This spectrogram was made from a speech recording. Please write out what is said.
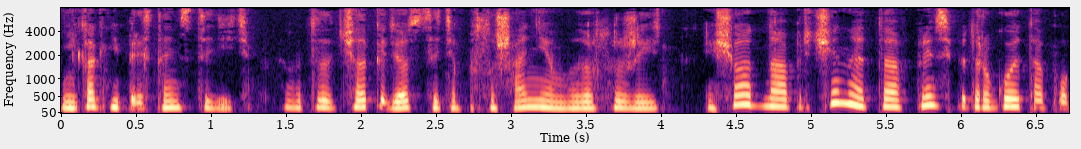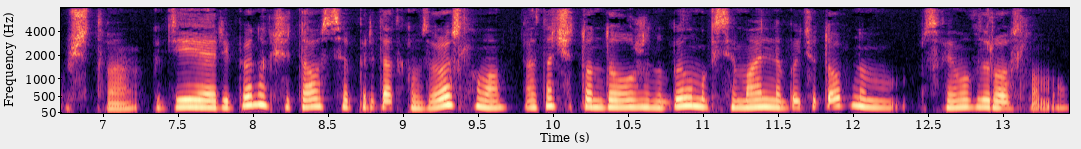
никак не перестанет стыдить. Вот этот человек идет с этим послушанием в взрослую жизнь. Еще одна причина – это, в принципе, другой этап общества, где ребенок считался придатком взрослого, а значит, он должен был максимально быть удобным своему взрослому.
